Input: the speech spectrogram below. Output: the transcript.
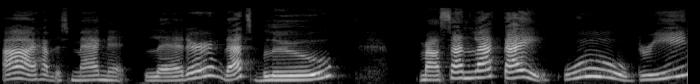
ah, I have this magnet letter. That's blue. Màu xanh. Ooh, green.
